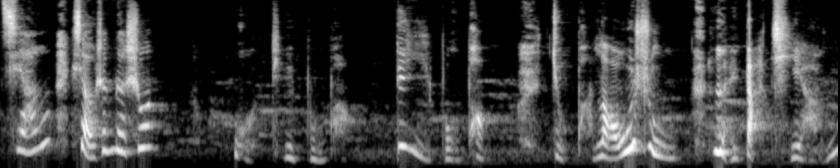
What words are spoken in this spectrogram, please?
墙小声地说：“我天不怕地不怕，就怕老鼠来打墙。”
